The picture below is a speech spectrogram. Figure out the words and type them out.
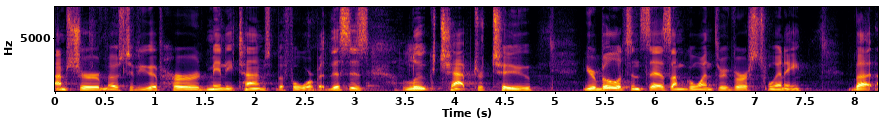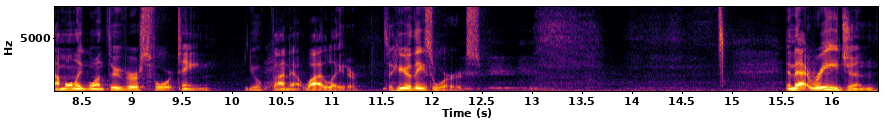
I'm sure most of you have heard many times before. But this is Luke chapter 2. Your bulletin says I'm going through verse 20 but I'm only going through verse 14. You'll find out why later. So hear these words. In that region,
